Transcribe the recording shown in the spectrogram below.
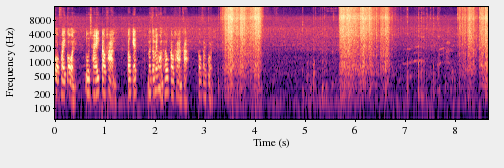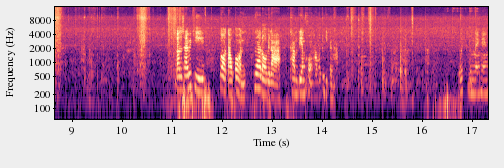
ก่อไฟก่อน โดยใช้เตาถ่าน เตาแก๊ส มันจะไม่หอมเท่าเตาถ่านค่ะ ก่อไฟก่อน เราจะใช้ วิธีก่อเตาก่อนเพื่อรอเวลาทำเตรียมของทำวัตถุดิบกันค่ะโอ๊ยลมแรงแห้ง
